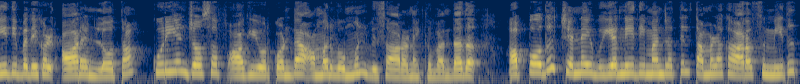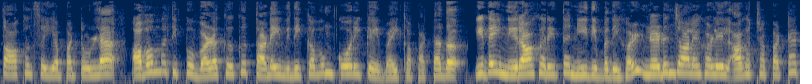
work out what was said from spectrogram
நீதிபதிகள் ஆர் என் லோத்தா குரியன் ஜோசப் ஆகியோர் கொண்ட அமர்வு முன் விசாரணைக்கு வந்தது. அப்போது சென்னை உயர்நீதிமன்றத்தில் தமிழக அரசு மீது தாக்கல் செய்யப்பட்டுள்ள அவமதிப்பு வழக்குக்கு தடை விதிக்கவும் கோரிக்கை வைக்கப்பட்டது. இதை நிராகரித்த நீதிபதிகள் நெடுஞ்சாலைகளில் அகற்றப்பட்ட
